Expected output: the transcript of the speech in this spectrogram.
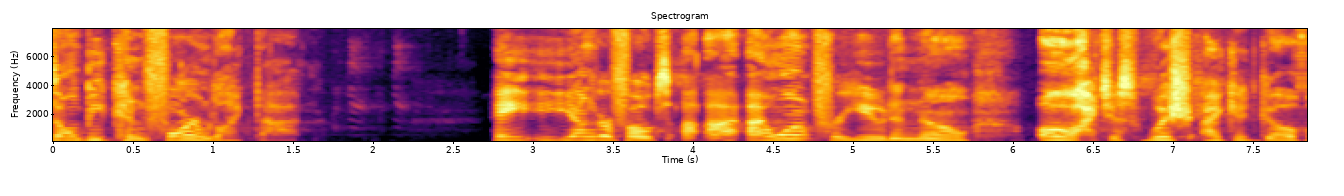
don't be conformed like that. Hey, younger folks, I, I want for you to know oh, I just wish I could go.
